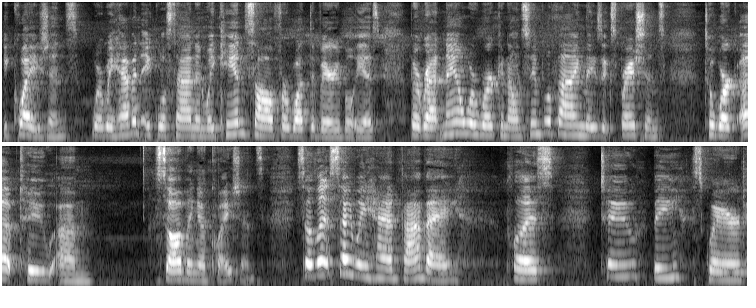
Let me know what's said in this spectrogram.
equations where we have an equal sign and we can solve for what the variable is. But right now we're working on simplifying these expressions to work up to um, solving equations. So let's say we had 5a plus 2b squared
